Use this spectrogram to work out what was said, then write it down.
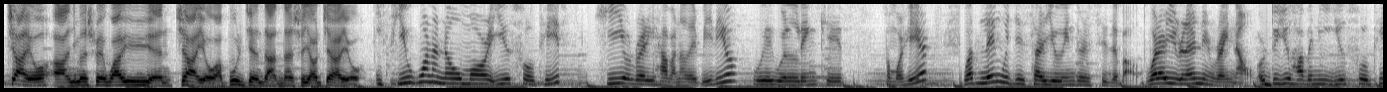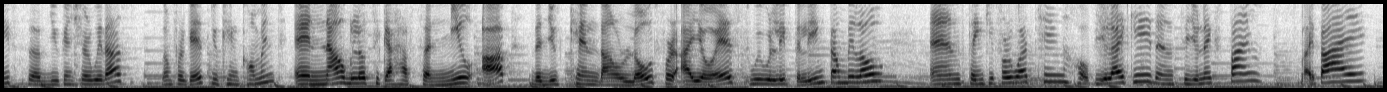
加油啊！你们学外语言加油啊！不简单，但是要加油。 If you want to know more useful tips, he already have another video. We will link it somewhere here. What languages are you interested about? What are you learning right now? Or do you have any useful tips that you can share with us? Don't forget, you can comment. And now Glossika has a new app that you can download for iOS. We will leave the link down below. And thank you for watching. Hope you like it and see you next time. Bye bye.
